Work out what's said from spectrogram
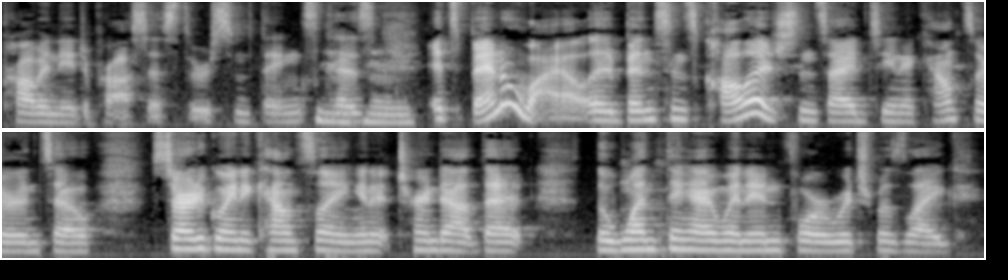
probably need to process through some things because Mhm. it's been a while. It had been since college since I had seen a counselor. And so started going to counseling and it turned out that the one thing I went in for, which was like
